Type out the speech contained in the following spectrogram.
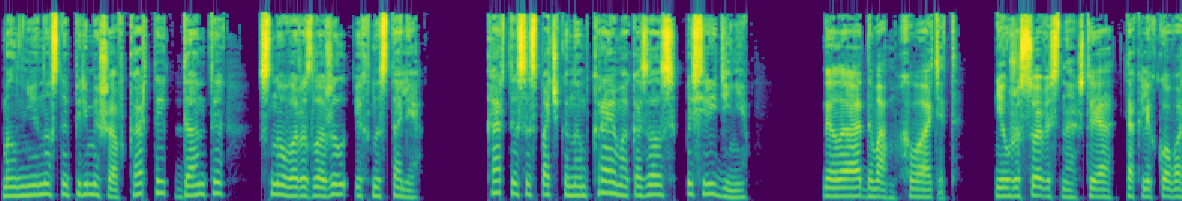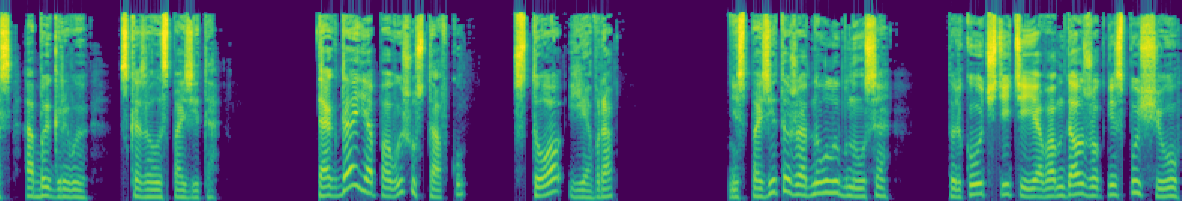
Молниеносно перемешав карты, Данте снова разложил их на столе. Карта с испачканным краем оказалась посередине. «Да ладно вам, хватит. Мне уже совестно, что я так легко вас обыгрываю», — сказал Эспозита. «Тогда я повышу ставку. Сто евро». Эспозита жадно улыбнулся. «Только учтите, я вам должок не спущу.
